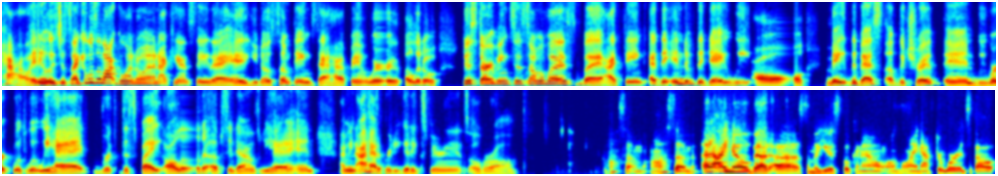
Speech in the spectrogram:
pow. And it was just like, it was a lot going on. I can't say that. And, you know, some things that happened were a little disturbing to some of us. But I think at the end of the day, we all made the best of the trip and we worked with what we had despite all of the ups and downs we had. And I mean, I had a pretty good experience overall. Awesome, awesome. And I know that uh, some of you have spoken out online afterwards about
